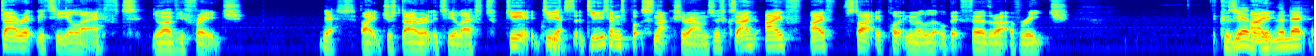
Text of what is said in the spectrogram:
directly to your left, you'll have your fridge. Yes. like just directly to your left. Do you do you, do you tend to put snacks around? Just because I've I've I've started putting them a little bit further out of reach. Because Yeah, I the next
